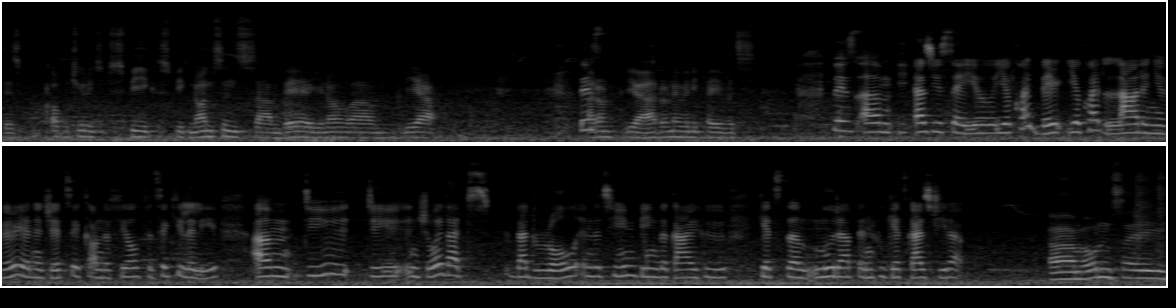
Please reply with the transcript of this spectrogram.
there's opportunity to speak, speak nonsense, I'm there, you know. Um, yeah. There's, I don't. Yeah, I don't have any favorites. There's, um, as you say, you're you're quite very you're quite loud and you're very energetic on the field, particularly. Um, do you do you enjoy that that role in the team, being the guy who gets the mood up and who gets guys cheat up? Um, I wouldn't say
